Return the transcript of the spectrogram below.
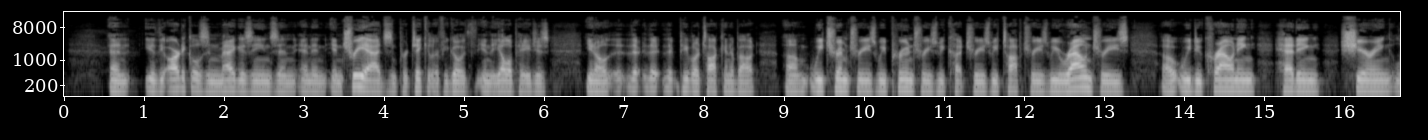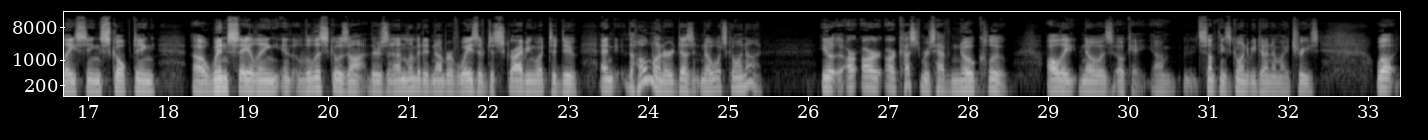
and you know the articles in magazines and and in, in tree ads in particular if you go in the yellow pages you know the, people are talking about um, we trim trees we prune trees we cut trees we top trees we round trees. Uh, we do crowning heading shearing lacing sculpting uh, wind sailing and the list goes on. There's an unlimited number of ways of describing what to do. And the homeowner doesn't know what's going on. You know our, our, our customers have no clue all they know is okay, um, something's going to be done in my trees. Well,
